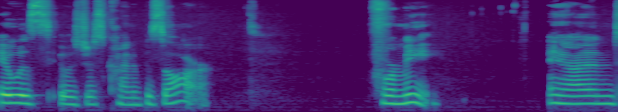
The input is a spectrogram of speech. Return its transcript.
it was it was just kind of bizarre for me. And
